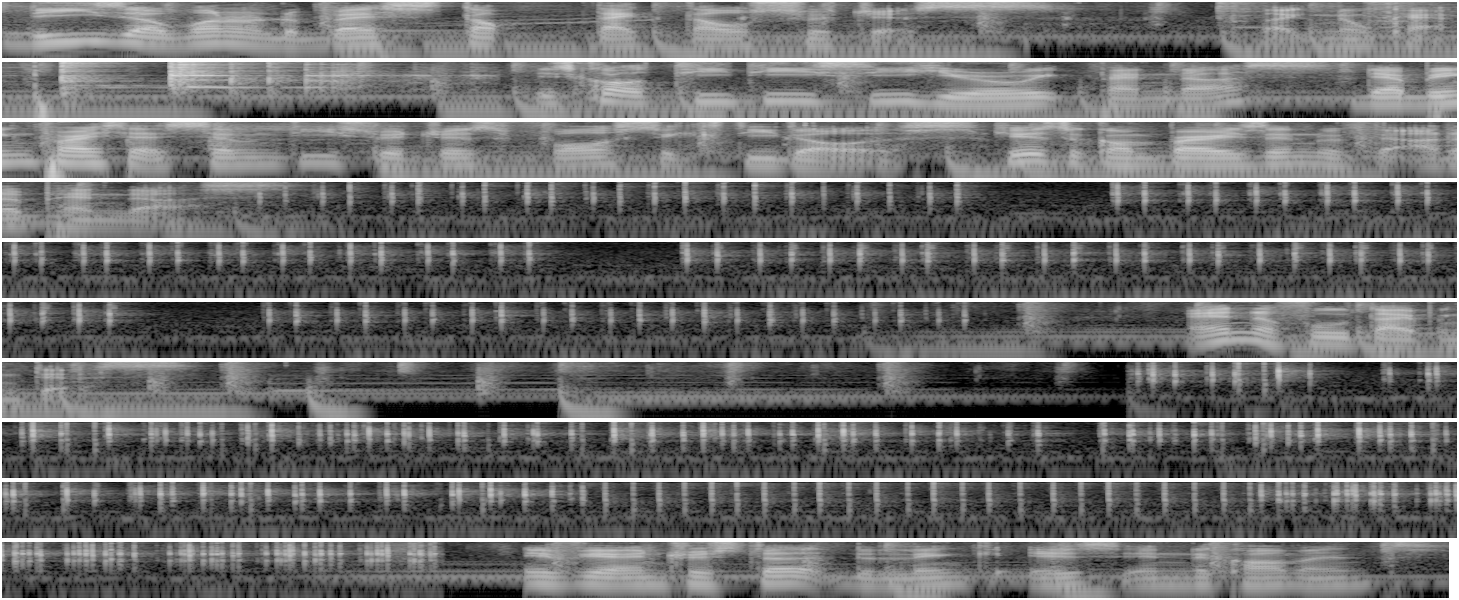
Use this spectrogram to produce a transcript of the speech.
These are one of the best stock tactile switches, like no cap. It's called TTC Heroic Pandas. They're being priced at 70 switches for $60. Here's a comparison with the other pandas. And a full typing test. If you're interested, the link is in the comments.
